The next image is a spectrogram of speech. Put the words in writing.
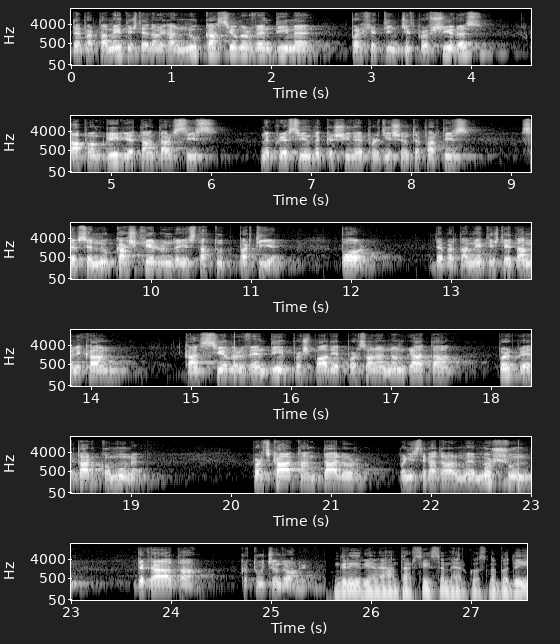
Departamenti i Shtetit amerikan nuk ka sjellur vendime për hetim gjithëpërfshirës apo ngrirje të anëtarësisë në Kryesinë dhe Këshillin e Përgjithshëm të Partisë, sepse nuk ka shkelur ndonjë statut partie. Por, Departamenti i Shtetit amerikan kanë sjellur vendim për shpallje persona non grata për kryetar komune. Për çka kanë dalur për njëzet e katër orë me më shumë deklarata këtu qëndroni. Ngrirjen e anëtarësisë së Merkos në BDI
